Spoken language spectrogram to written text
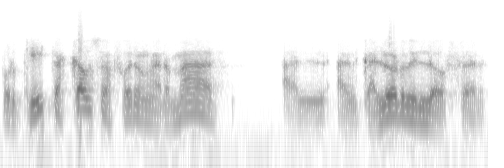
porque estas causas fueron armadas al, al calor del lofer,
